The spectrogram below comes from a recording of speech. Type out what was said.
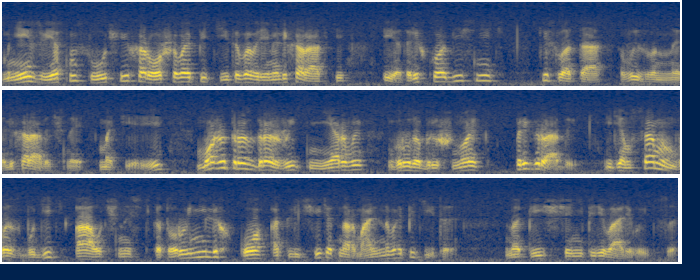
«Мне известны случаи хорошего аппетита во время лихорадки, и это легко объяснить. Кислота, вызванная лихорадочной материей, может раздражить нервы грудобрюшной преграды и тем самым возбудить алчность, которую нелегко отличить от нормального аппетита» но пища не переваривается,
